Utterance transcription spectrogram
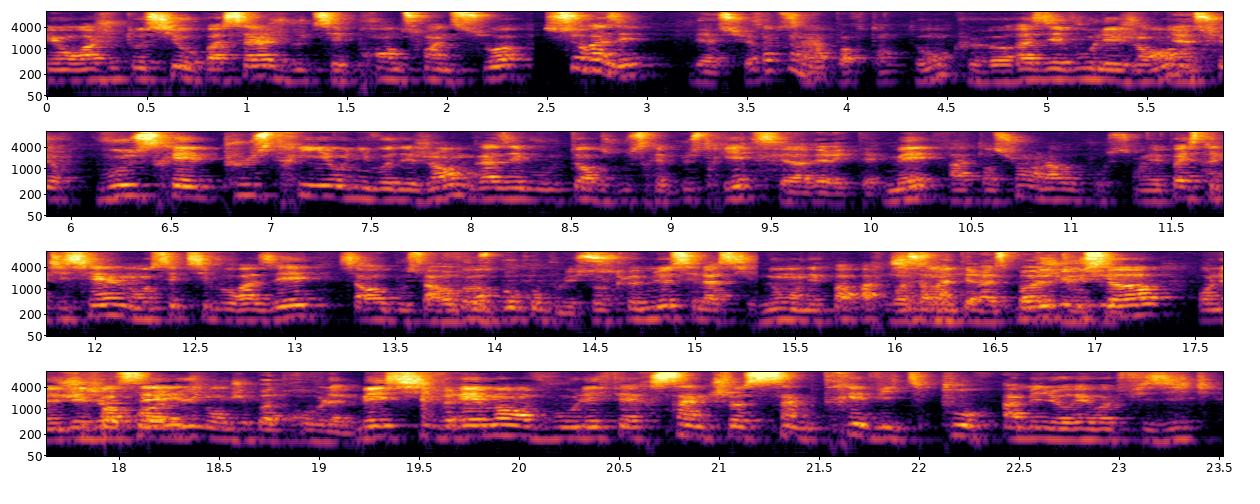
et on rajoute aussi au passage, vu que c'est prendre soin de soi, se raser. Bien sûr, c'est important. Donc euh, rasez-vous les jambes. Bien sûr, Vous serez plus strié au niveau des jambes, rasez-vous le torse, vous serez plus strié. c'est la vérité. Mais attention à la repousse. On n'est pas esthéticien, mais on sait que si vous rasez, ça repousse. Ça fort. beaucoup plus. Donc le mieux c'est l'acier. Nous on n'est pas Moi partisans ça m'intéresse pas, de tout ça. On est je suis déjà sec. donc j'ai pas de problème. Mais si vraiment vous voulez faire 5 choses simples très vite pour améliorer votre physique,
